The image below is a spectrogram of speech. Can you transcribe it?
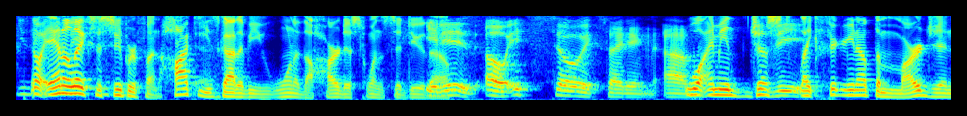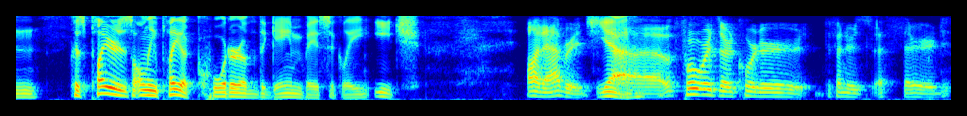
using No, analytics is super fun. Hockey's got to be one of the hardest ones to do, though. It is. Oh, it's so exciting. Um, Well, I mean, just The- like figuring out the margin because players only play a quarter of the game basically each. on average, Yeah. uh, forwards are a quarter, defenders a third,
